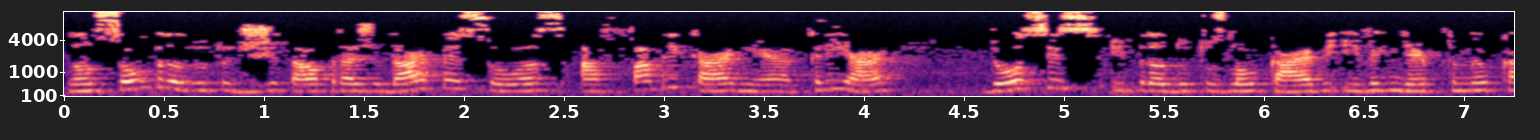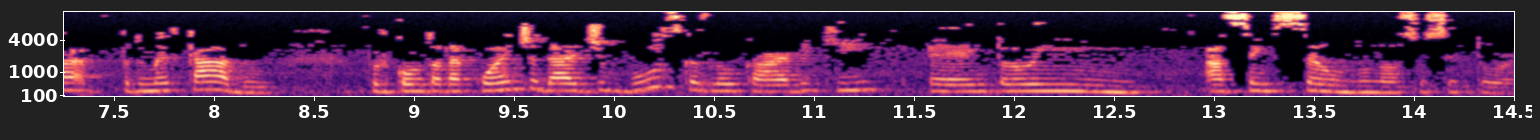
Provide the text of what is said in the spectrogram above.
lançou um produto digital para ajudar pessoas a fabricar, né, a criar doces e produtos low carb e vender para o mercado, por conta da quantidade de buscas low carb que é, entrou em ascensão no nosso setor.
